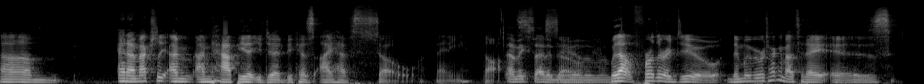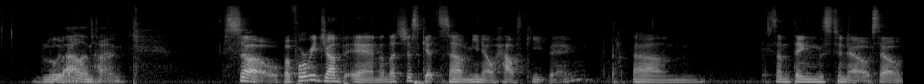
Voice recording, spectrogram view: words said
Um, and I'm actually I'm I'm happy that you did because I have so many thoughts. I'm excited to hear them. Without further ado, the movie we're talking about today is Blue, Blue Valentine. Valentine. So, before we jump in, let's just get some, you know, housekeeping. Um, some things to know. So,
